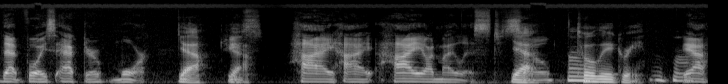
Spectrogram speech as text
that voice actor more. Yeah. She's Yeah. high, high, high on my list. Yeah. So Totally agree. yeah,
